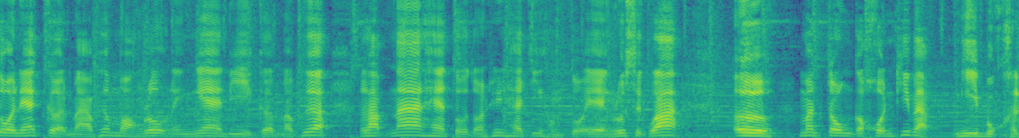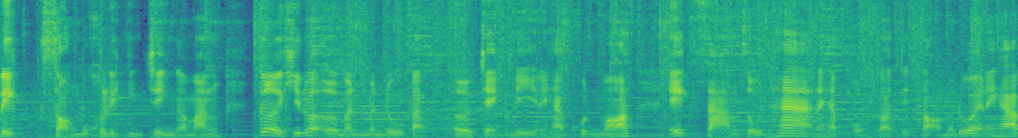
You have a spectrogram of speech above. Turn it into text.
ตัวเนี้ยเกิดมาเพื่อมองโลกในแง่ดีเกิดมาเพื่อรับหน้าแทนตัวตนที่แท้จริงของตัวเองรู้สึกว่า เออ มันตรงกับคนที่แบบมีบุคลิก 2 บุคลิกจริงๆอะมั้ง ก็เลยคิดว่าเออมันมันดูแบบเออเจ๋งดีนะครับ คุณมอส X 3 0 5นะครับผมก็ติดต่อมาด้วยนะครับ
